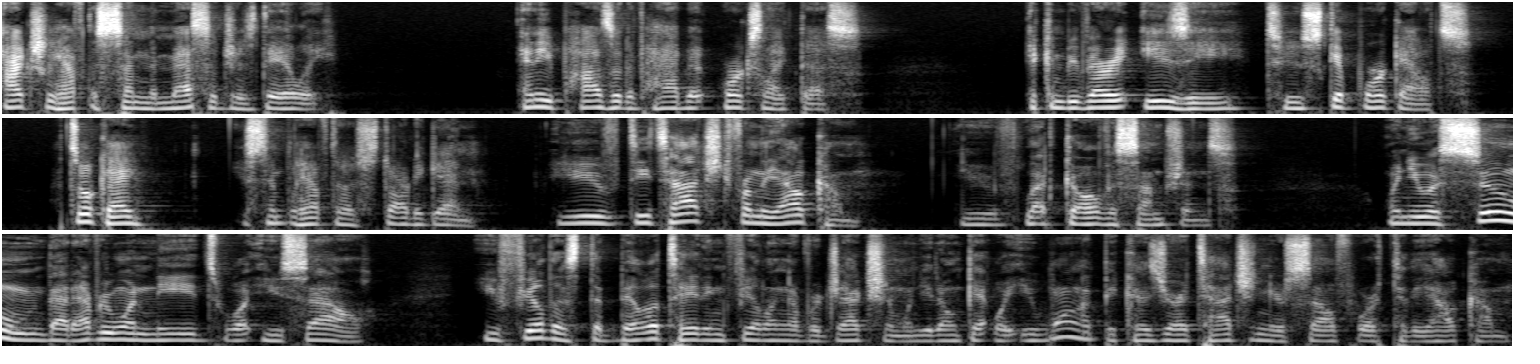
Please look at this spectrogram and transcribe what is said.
actually have to send the messages daily. Any positive habit works like this. It can be very easy to skip workouts. It's okay. You simply have to start again. You've detached from the outcome. You've let go of assumptions. When you assume that everyone needs what you sell, you feel this debilitating feeling of rejection when you don't get what you want because you're attaching your self worth to the outcome.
